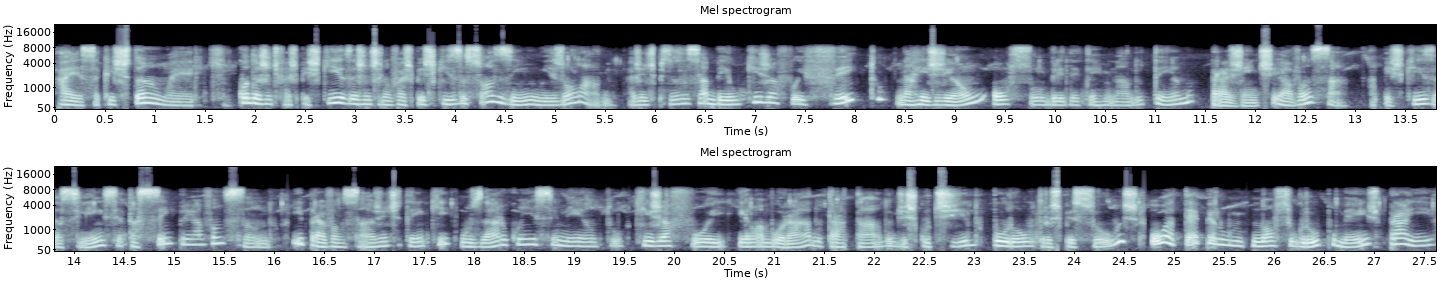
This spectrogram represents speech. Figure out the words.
a essa questão, Eric, quando a gente faz pesquisa, a gente não faz pesquisa sozinho, isolado. A gente precisa saber o que já foi feito na região ou sobre determinado tema para a gente avançar. A pesquisa, a ciência está sempre avançando e para avançar a gente tem que usar o conhecimento que já foi elaborado, tratado, discutido por outras pessoas ou até pelo nosso grupo mesmo para ir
